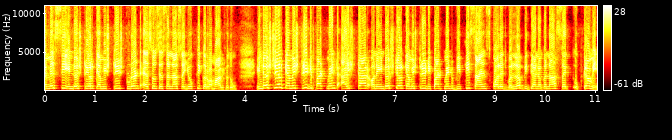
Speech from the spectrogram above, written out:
એમએસસી ઇન્ડસ્ટ્રીયલ કેમિસ્ટ્રી સ્ટુડન્ટ એસોસિએશનના સહયોગથી કરવામાં આવ્યું હતું. Industrial chemistry department I star અને industrial chemistry department VP science college Vallabh વિદ્યાનગરના સંયુક્ત ઉપક્રમે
